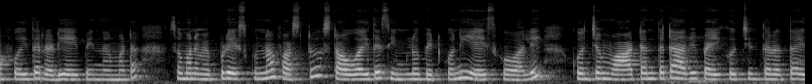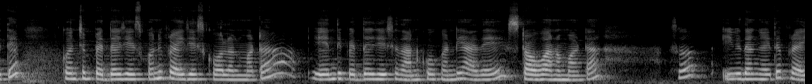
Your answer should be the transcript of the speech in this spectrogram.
ఆఫ్ అయితే రెడీ అయిపోయింది అనమాట సో మనం ఎప్పుడు వేసుకున్నా ఫస్ట్ స్టవ్ అయితే సిమ్లో పెట్టుకొని వేసుకోవాలి. కొంచెం వాటంతటా అవి పైకి వచ్చిన తర్వాత అయితే కొంచెం పెద్దగా చేసుకొని ఫ్రై చేసుకోవాలన్నమాట. ఏంది పెద్దగా చేసేది అనుకోకండి అదే స్టవ్ అనమాట సో ఈ విధంగా అయితే ఫ్రై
